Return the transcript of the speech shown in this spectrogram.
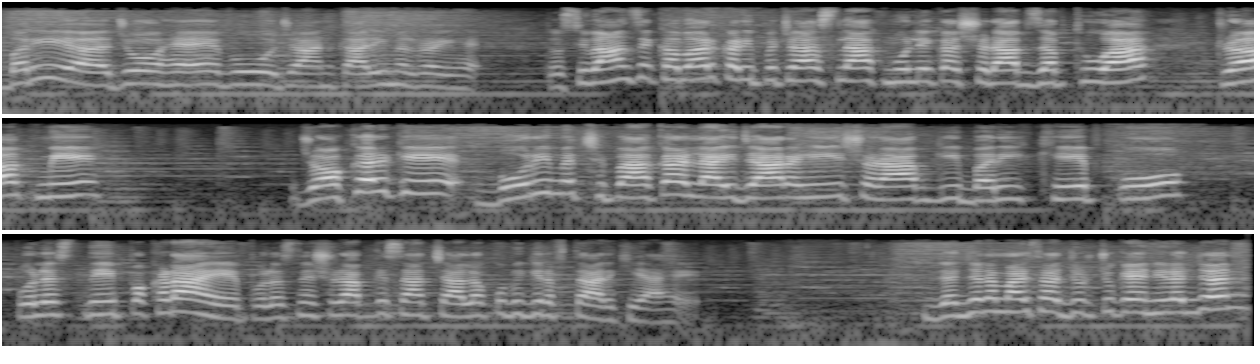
बड़ी जो है, वो जानकारी मिल रही है। तो सिवान से खबर, करीब 50 लाख मूल्य का शराब जब्त हुआ। ट्रक में जॉकर के बोरी में छिपाकर लाई जा रही शराब की बड़ी खेप को पुलिस ने पकड़ा है। पुलिस ने शराब के साथ चालक को भी गिरफ़्तार किया है। निरंजन हमारे साथ जुड़ चुके हैं। निरंजन,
